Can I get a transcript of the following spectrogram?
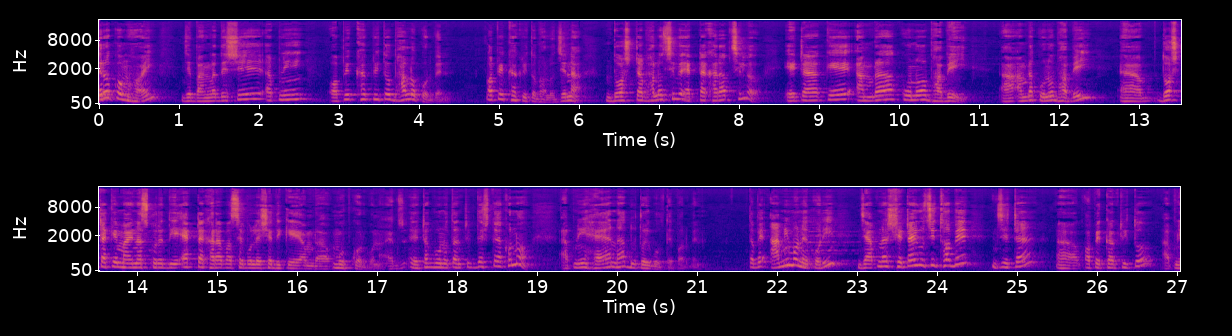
এরকম হয় যে বাংলাদেশে আপনি অপেক্ষাকৃত ভালো করবেন, অপেক্ষাকৃত ভালো, যে না, দশটা ভালো ছিল, একটা খারাপ ছিল এটাকে আমরা কোনোভাবেই আমরা কোনোভাবেই দশটাকে মাইনাস করে দিয়ে একটা খারাপ আছে বলে সেদিকে আমরা মুভ করব না। এটা গণতান্ত্রিক দেশ তো এখনও। আপনি হ্যাঁ না, দুটোই বলতে পারবেন। তবে আমি মনে করি যে আপনার সেটাই উচিত হবে যেটা অপেক্ষাকৃত আপনি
